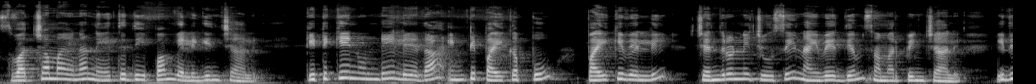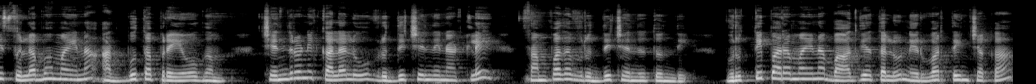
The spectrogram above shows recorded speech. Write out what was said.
స్వచ్ఛమైన నేతి దీపం వెలిగించాలి. కిటికీ నుండి లేదా ఇంటి పైకప్పు పైకి వెళ్ళి చంద్రుణ్ణి చూసి నైవేద్యం సమర్పించాలి. ఇది సులభమైన అద్భుత ప్రయోగం. చంద్రుని కలలు వృద్ధి చెందినట్లే సంపద వృద్ధి చెందుతుంది. వృత్తిపరమైన బాధ్యతలు నిర్వర్తించక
